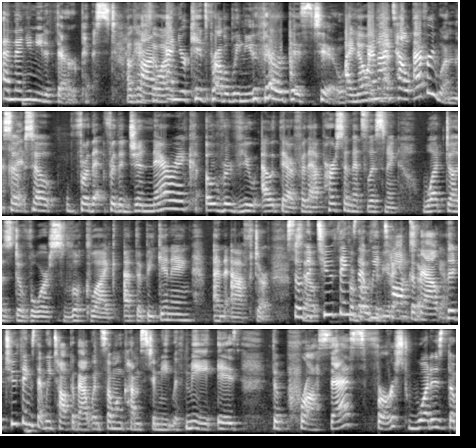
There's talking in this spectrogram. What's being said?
And then you need a therapist. Okay, um, so I, and your kids probably need a therapist too. I know, and I, I tell everyone that. So, so for the for the generic overview out there for that person that's listening, what does divorce look like at the beginning and after? So, so the two things that we talk about, yeah. the two things that we talk about when someone comes to meet with me is the process first. What does the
